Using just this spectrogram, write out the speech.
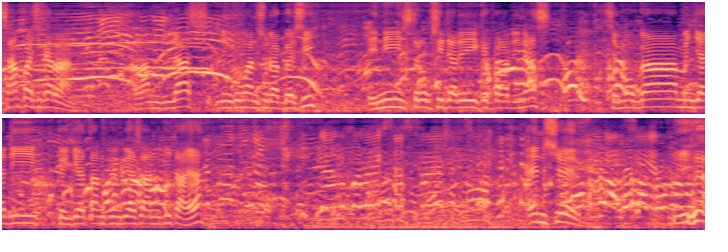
sampai sekarang. Alhamdulillah lingkungan sudah bersih. Ini instruksi dari kepala dinas. Semoga menjadi kegiatan pembiasaan kita ya. Jangan lupa like, subscribe, And share. share. Iya.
